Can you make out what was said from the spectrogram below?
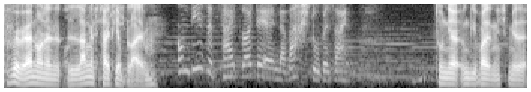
Gefühl, wir werden noch eine lange Zeit hier bleiben. Um diese Zeit sollte er in der Wachstube sein. tun ja irgendwie weil nicht mehr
